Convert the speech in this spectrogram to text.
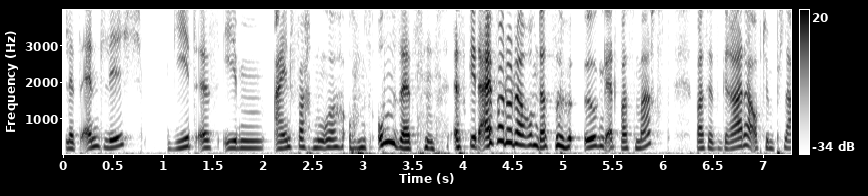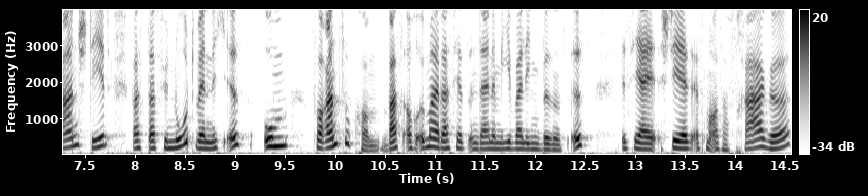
letztendlich geht es eben einfach nur ums Umsetzen. Es geht einfach nur darum, dass du irgendetwas machst, was jetzt gerade auf dem Plan steht, was dafür notwendig ist, um voranzukommen. Was auch immer das jetzt in deinem jeweiligen Business ist, ist ja, steht jetzt erstmal außer Frage.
